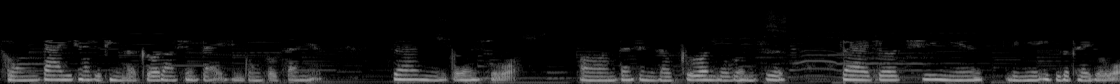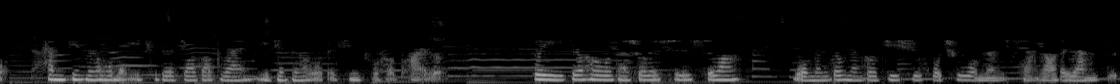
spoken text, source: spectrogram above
从大一开始听你的歌到现在已经工作三年，虽然你不认识我，嗯，但是你的歌、你的文字，在这七年里面一直都陪着我。他们见证了我每一次的焦躁不安，也见证了我的幸福和快乐。所以最后我想说的是，希望我们都能够继续活出我们想要的样子，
